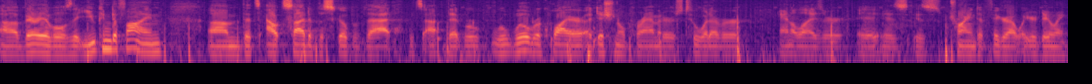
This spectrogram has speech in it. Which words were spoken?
uh, variables that you can define um, that's outside of the scope of that, that's out, that will require additional parameters to whatever analyzer is, is trying to figure out what you're doing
